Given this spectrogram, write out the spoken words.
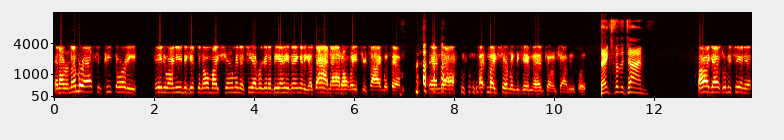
and I remember asking Pete Dougherty, "Hey, do I need to get to know Mike Sherman? Is he ever going to be anything?" And he goes, "Ah, no, don't waste your time with him." and uh, Mike- Mike Sherman became the head coach, obviously. Thanks for the time, All right, guys, we'll be seeing you.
